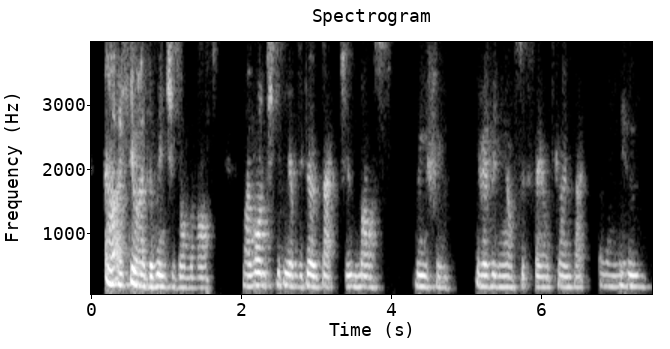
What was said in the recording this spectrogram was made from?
I still had the winches on the mast. I wanted to be able to go back to mast reefing if everything else had failed, going back along the boom.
